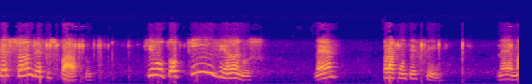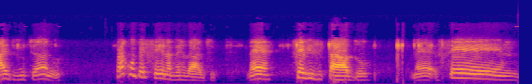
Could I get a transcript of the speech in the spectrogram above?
fechando esse espaço, que lutou 15 anos né, para acontecer. Né, mais de 20 anos, para acontecer, na verdade, né, ser visitado, né, ser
